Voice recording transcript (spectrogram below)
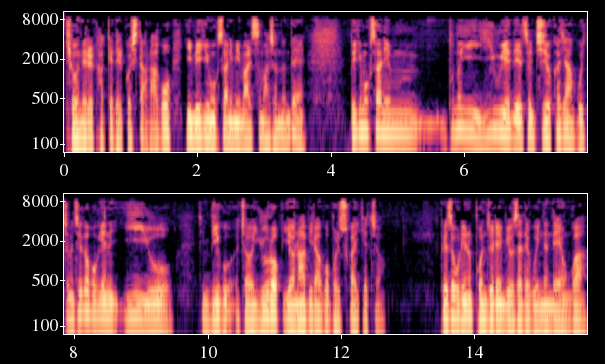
견해를 갖게 될 것이다. 라고 이 메기 목사님이 말씀하셨는데, 메기 목사님 분은 이 EU에 대해서는 지적하지 않고 있지만 제가 보기에는 EU, 미국, 저 유럽 연합이라고 볼 수가 있겠죠. 그래서 우리는 본절에 묘사되고 있는 내용과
